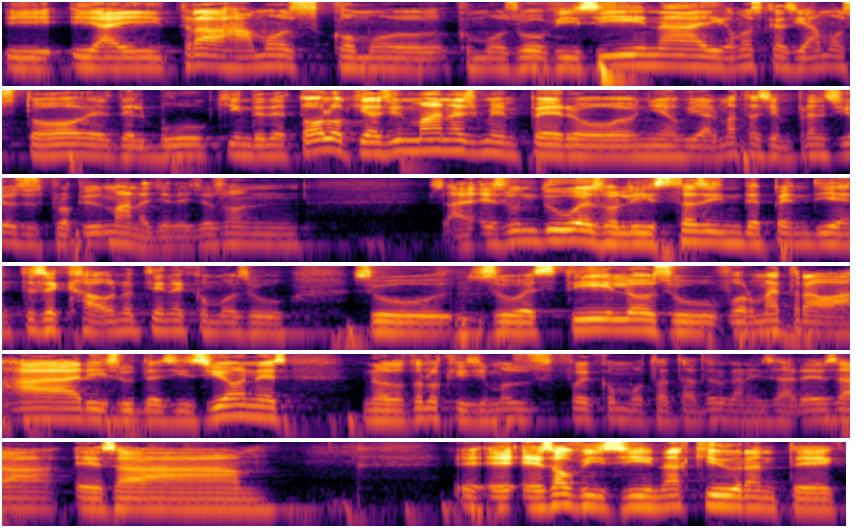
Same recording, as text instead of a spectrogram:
Y, y ahí trabajamos como, como su oficina, digamos que hacíamos todo, desde el booking, desde todo lo que hace un management, pero Ñejo y Almata siempre han sido sus propios managers. Ellos son, es un dúo de solistas independientes, cada uno tiene como su, su, su estilo, su forma de trabajar y sus decisiones. Nosotros lo que hicimos fue como tratar de organizar esa, esa, e- e- esa oficina aquí durante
